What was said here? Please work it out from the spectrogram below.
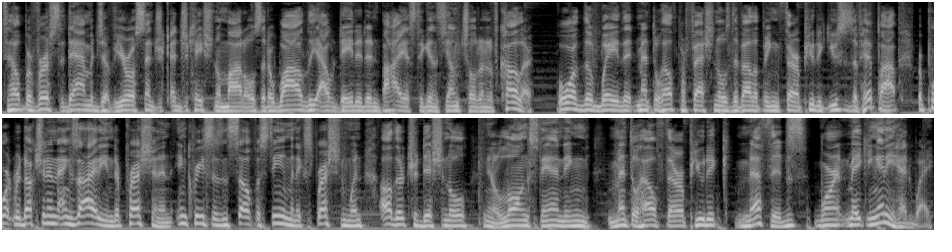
to help reverse the damage of Eurocentric educational models that are wildly outdated and biased against young children of color or the way that mental health professionals developing therapeutic uses of hip hop report reduction in anxiety and depression and increases in self-esteem and expression when other traditional, you know, long-standing mental health therapeutic methods weren't making any headway.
